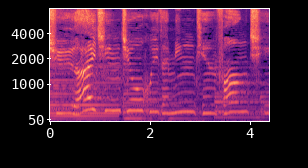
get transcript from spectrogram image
也许爱情就会在明天放晴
